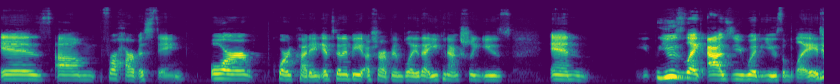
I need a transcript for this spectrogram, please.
is um, for harvesting or cord cutting. It's going to be a sharpened blade that you can actually use in use like as you would use a blade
